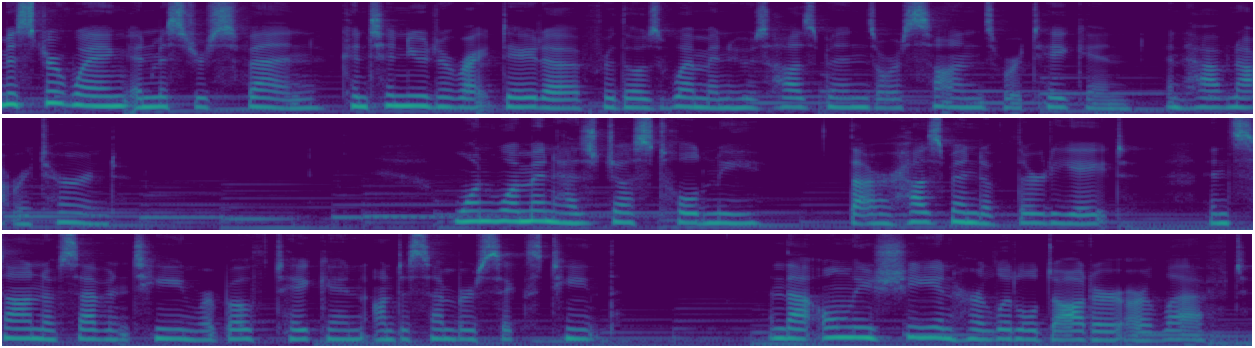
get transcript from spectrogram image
Mr. Wang and Mr. Sven continue to write data for those women whose husbands or sons were taken and have not returned. One woman has just told me that her husband of 38 and son of 17 were both taken on December 16th, and that only she and her little daughter are left.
